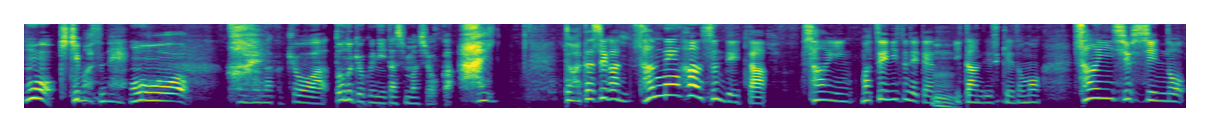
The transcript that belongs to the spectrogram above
も聞きますね。うおおそんな中今日はどの曲にいたしましょうか？はい。で私が3年半住んでいた山陰松江に住んでてうんいたんですけれども、山陰出身の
